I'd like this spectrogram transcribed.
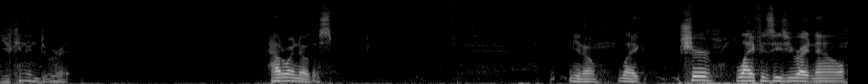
you can endure it. How do I know this? You know, like, sure, life is easy right now.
